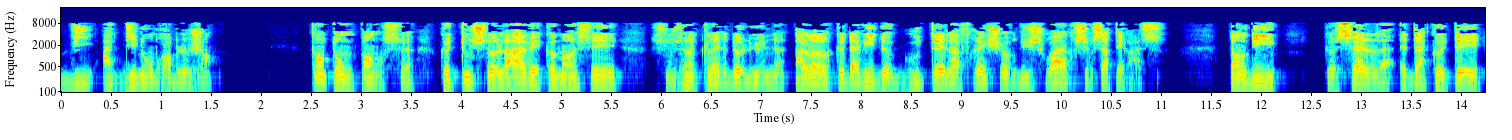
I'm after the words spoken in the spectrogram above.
vie à d'innombrables gens. Quand on pense que tout cela avait commencé sous un clair de lune, alors que David goûtait la fraîcheur du soir sur sa terrasse, tandis que celle d'à côté,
